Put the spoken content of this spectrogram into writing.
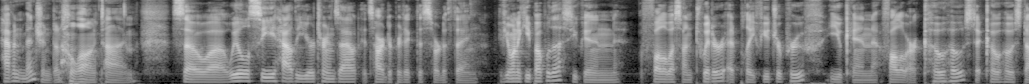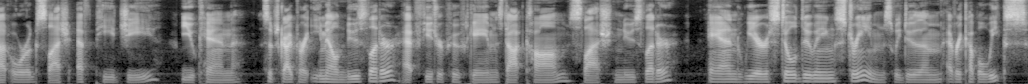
haven't mentioned in a long time. So uh, we'll see how the year turns out. It's hard to predict this sort of thing. If you want to keep up with us, you can follow us on Twitter at PlayFutureProof. You can follow our co-host at cohost.org slash FPG. You can subscribe to our email newsletter at futureproofgames.com slash newsletter. And we are still doing streams. We do them every couple weeks,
